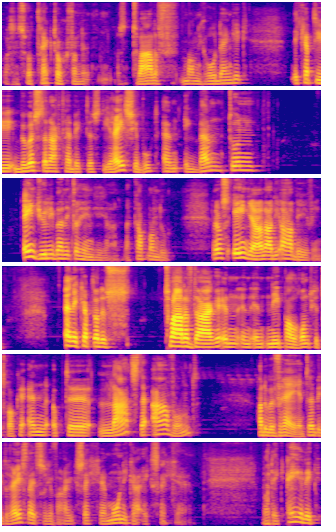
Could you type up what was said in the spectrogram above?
was een soort trektocht van, de- was twaalf man groot, denk ik. Ik heb die bewuste nacht heb ik dus die reis geboekt en ik ben toen, eind juli ben ik erheen gegaan, naar Kathmandu. Dat was één jaar na die aardbeving. En ik heb daar dus twaalf dagen in, in, in Nepal rondgetrokken. En op de laatste avond hadden we vrij. En toen heb ik de reisleidster gevraagd. Ik zeg, eh, Monica, ik zeg, eh, wat ik eigenlijk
